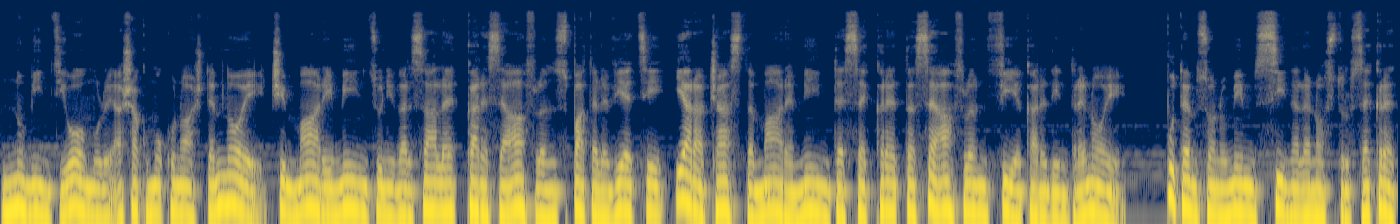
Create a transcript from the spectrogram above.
nu minții omului așa cum o cunoaștem noi, ci mari minți universale care se află în spatele vieții, iar această mare minte secretă se află în fiecare dintre noi. Putem să o numim sinele nostru secret.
